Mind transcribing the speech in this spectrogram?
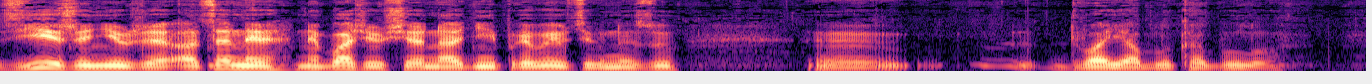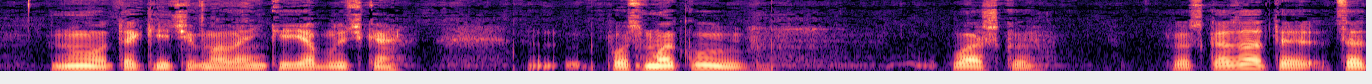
з'їжджені вже, а це не, не бачив ще на одній прививці внизу е, два яблука було. Ну, такі чималенькі яблучка. По смаку важко розказати. Це,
